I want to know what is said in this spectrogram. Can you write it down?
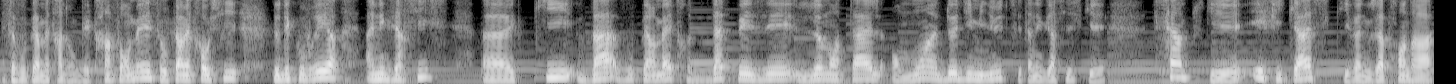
ça vous permettra donc d'être informé, ça vous permettra aussi de découvrir un exercice euh, qui va vous permettre d'apaiser le mental en moins de 10 minutes. C'est un exercice qui est simple, qui est efficace, qui va nous apprendre à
